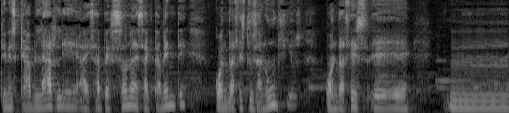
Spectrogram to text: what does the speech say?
tienes que hablarle a esa persona exactamente cuando haces tus anuncios, cuando haces mm,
